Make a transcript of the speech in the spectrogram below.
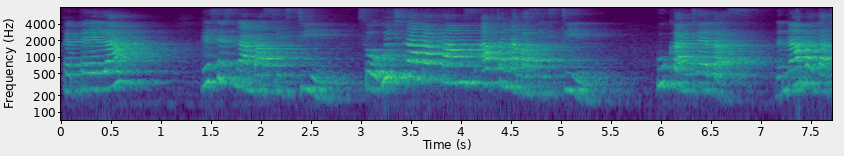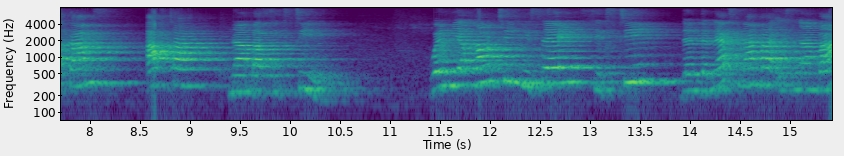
Pepela? This is number 16. So which number comes after number 16? Who can tell us? The number that comes after number 16. When we are counting, we say 16, then the next number is number,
